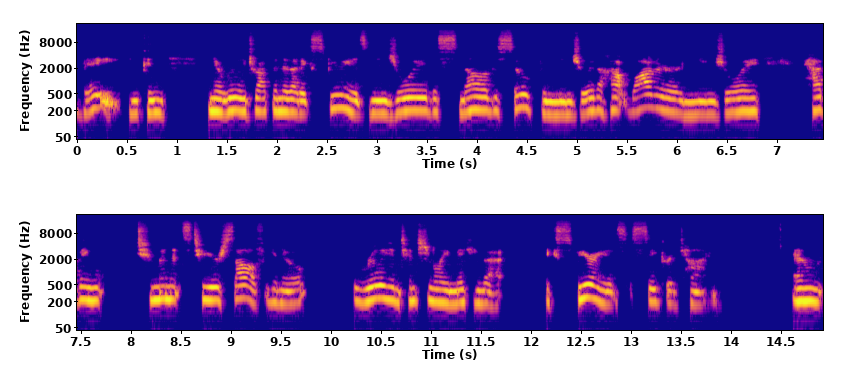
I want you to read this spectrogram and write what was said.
bathe. You can, you know, really drop into that experience and enjoy the smell of the soap and enjoy the hot water and enjoy having two minutes to yourself, you know, really intentionally making that experience sacred time. And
